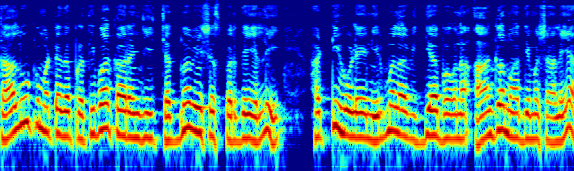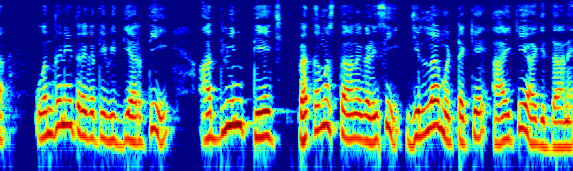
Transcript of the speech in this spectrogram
ತಾಲೂಕು ಮಟ್ಟದ ಪ್ರತಿಭಾ ಕಾರಂಜಿ ಛದ್ಮವೇಷ ಸ್ಪರ್ಧೆಯಲ್ಲಿ ಹಟ್ಟಿಹೊಳೆ ನಿರ್ಮಲ ವಿದ್ಯಾಭವನ ಆಂಗ್ಲ ಮಾಧ್ಯಮ ಶಾಲೆಯ ಒಂದನೇ ತರಗತಿ ವಿದ್ಯಾರ್ಥಿ ಅದ್ವಿನ್ ತೇಜ್ ಪ್ರಥಮ ಸ್ಥಾನ ಸ್ಥಾನಗಳಿಸಿ ಜಿಲ್ಲಾ ಮಟ್ಟಕ್ಕೆ ಆಯ್ಕೆಯಾಗಿದ್ದಾನೆ.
